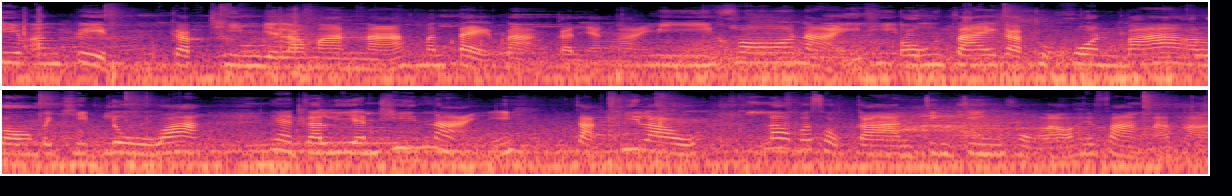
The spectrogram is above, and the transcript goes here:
ทีมอังกฤษกับทีมเยอรมันนะ มันแตกต่างกันยังไง มีข้อไหนที่ตรงใจกับทุกคนบ้างลองไปคิดดูว่าเนี่ยจะเรียนที่ไหนจากที่เราเล่าประสบการณ์จริง ๆ ของเราให้ฟังนะคะ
